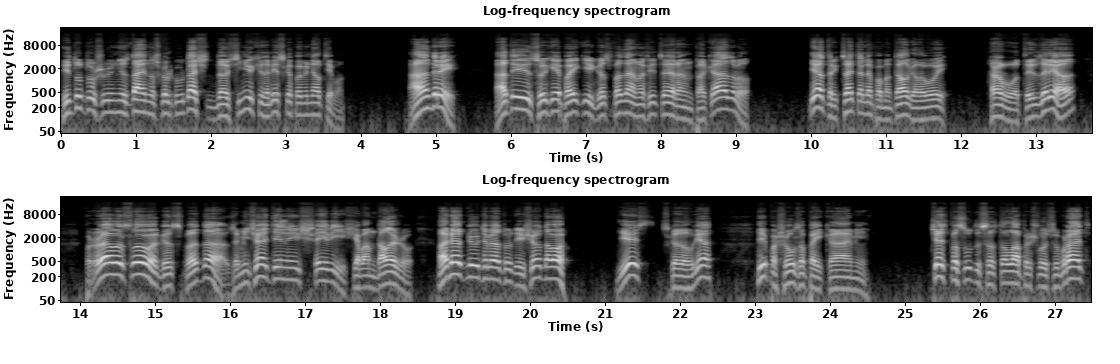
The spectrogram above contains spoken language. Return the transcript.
и тут уж не знаю, насколько удачно, но Синюхин резко поменял тему. — Андрей, а ты сухие пайки господам офицерам показывал? Я отрицательно помотал головой. — А вот и зря. Право слово, господа, замечательнейшая вещь, я вам доложу. А нет ли у тебя тут еще одного? — Есть, — сказал я и пошел за пайками. Часть посуды со стола пришлось убрать,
